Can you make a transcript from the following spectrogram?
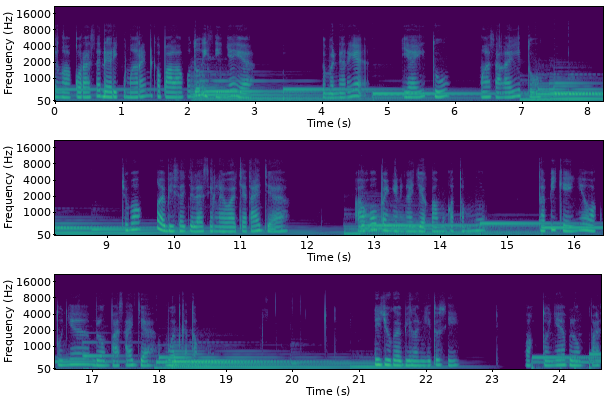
Yang aku rasa dari kemarin kepala aku tuh isinya ya sebenarnya ya itu masalah itu Cuma aku gak bisa jelasin lewat chat aja. Aku pengen ngajak kamu ketemu, tapi kayaknya waktunya belum pas aja buat ketemu. Dia juga bilang gitu sih, waktunya belum pas.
